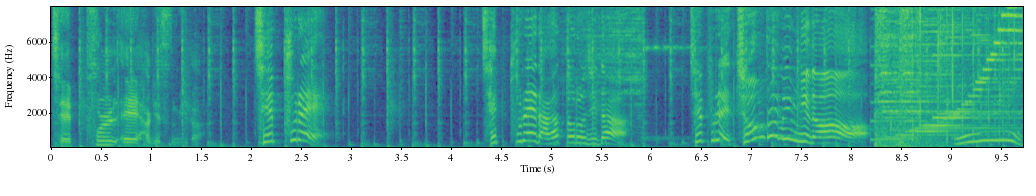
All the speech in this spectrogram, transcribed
제 풀에 하겠습니다. 제 풀에 제 풀에 나가 떨어지다. 제 풀에 정답입니다. 오,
